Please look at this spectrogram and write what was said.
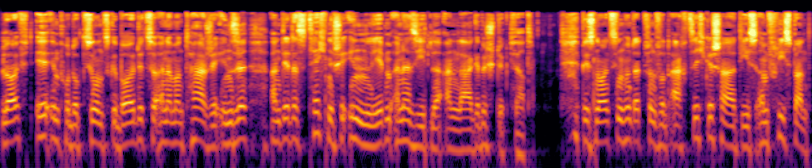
läuft er im Produktionsgebäude zu einer Montageinsel, an der das technische Innenleben einer Siedleranlage bestückt wird. Bis 1985 geschah dies am Fließband.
